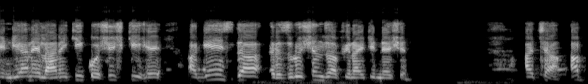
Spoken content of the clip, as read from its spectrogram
इंडिया ने लाने की कोशिश की है against the resolution of United Nation अच्छा अब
